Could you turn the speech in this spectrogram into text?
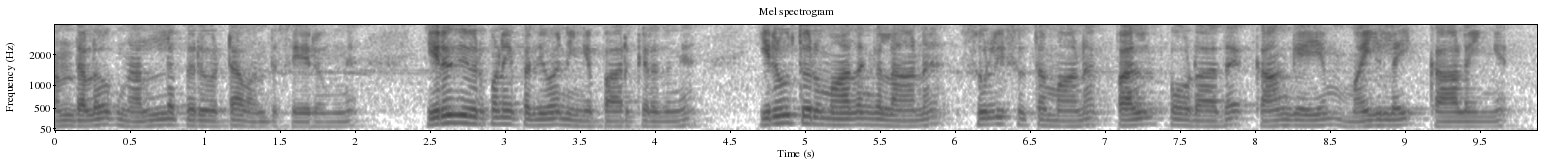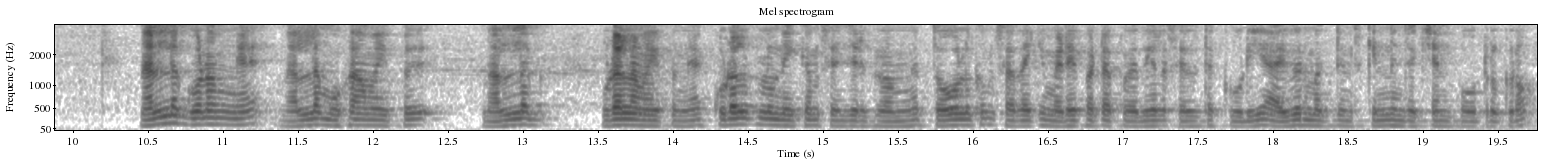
அந்த அளவுக்கு நல்ல பெருவட்டாக வந்து சேருங்க. இறுதி விற்பனை பதிவாக நீங்கள் பார்க்குறதுங்க. இருபத்தொரு மாதங்களான சுழி சுத்தமான பல் போடாத காங்கேயம் மயிலை காளைங்க. நல்ல குணம்ங்க நல்ல முகாமைப்பு நல்ல உடல் அமைப்புங்க. குடல் புழு நீக்கம் செஞ்சுருக்கிறவங்க தோலுக்கும் சதைக்கும் இடைப்பட்ட பகுதியில் செலுத்தக்கூடிய ஐவர்மெக்டின் ஸ்கின் இன்ஜெக்ஷன் போட்டிருக்கிறோம்.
